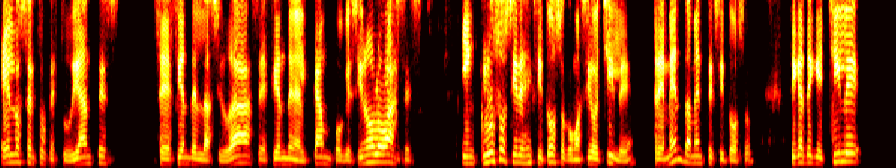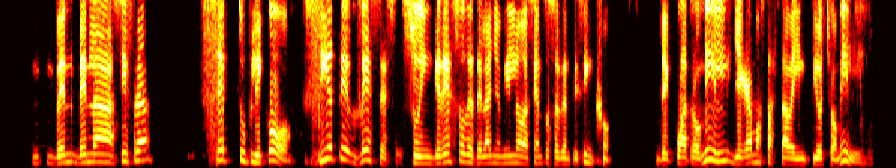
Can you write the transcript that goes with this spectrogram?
en los centros de estudiantes, se defiende en la ciudad, se defiende en el campo, que si no lo haces, incluso si eres exitoso, como ha sido Chile, tremendamente exitoso, fíjate que Chile, ven, ven la cifra, septuplicó siete veces su ingreso desde el año 1975. De 4.000 llegamos hasta 28.000.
